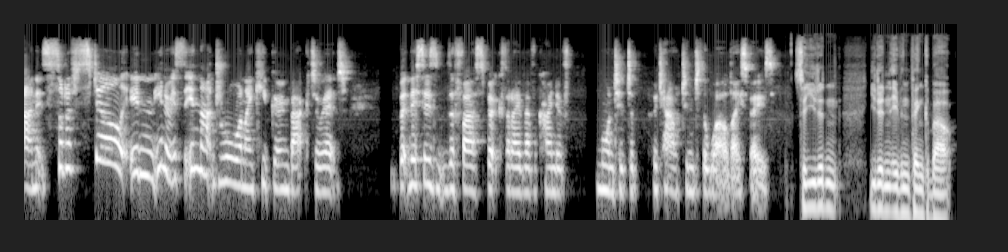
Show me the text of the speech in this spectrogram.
And it's sort of still in, you know, it's in that drawer and I keep going back to it. But this is the first book that I've ever kind of wanted to put out into the world, I suppose. so you didn't you didn't even think about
